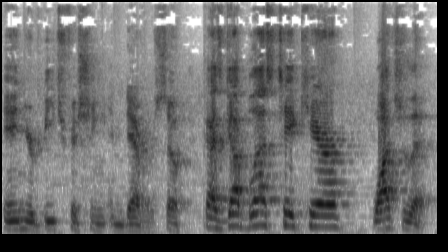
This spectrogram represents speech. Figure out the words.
in your beach fishing endeavor. So, guys, God bless. Take care. Watch your lip.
